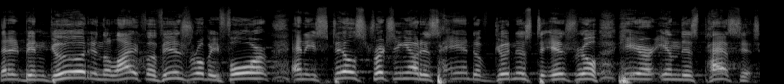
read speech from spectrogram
that had been good in the life of Israel before, and he's still stretching out his hand of goodness to Israel here in this passage.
